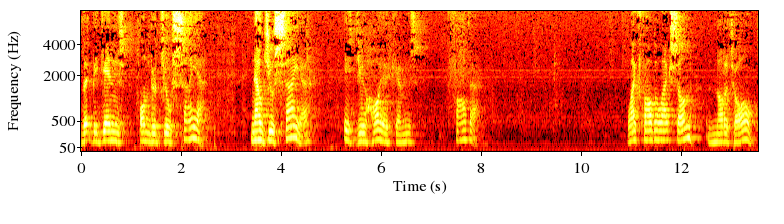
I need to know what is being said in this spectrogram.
that begins under Josiah. Now, Josiah is Jehoiakim's father. Like father, like son? Not at all.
